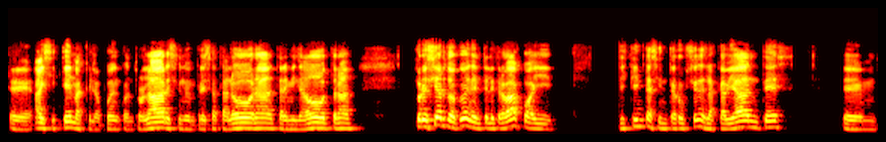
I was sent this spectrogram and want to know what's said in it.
Eh, hay sistemas que lo pueden controlar, si una empresa a tal hora, termina otra. Pero es cierto que hoy en el teletrabajo hay distintas interrupciones de las que había antes. Em,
